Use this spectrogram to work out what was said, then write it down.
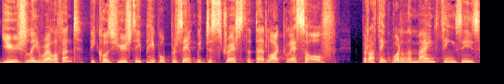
usually relevant because usually people present with distress that they'd like less of. But I think one of the main things is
